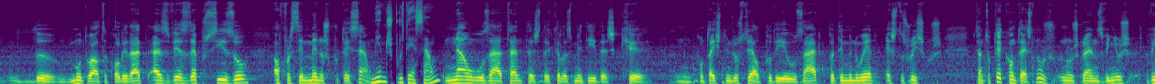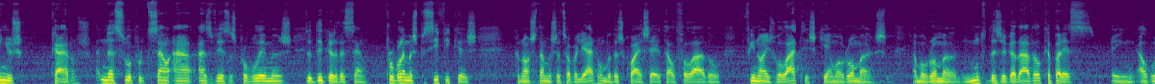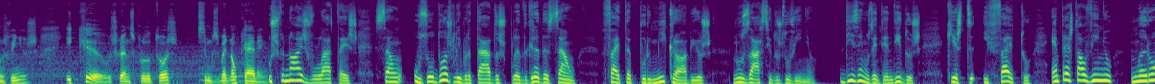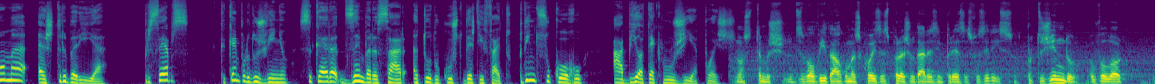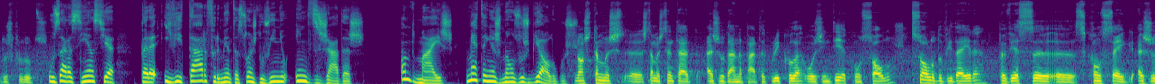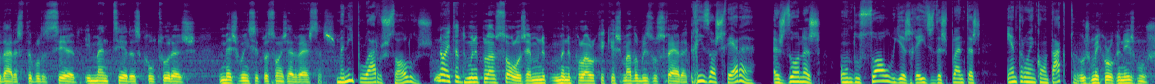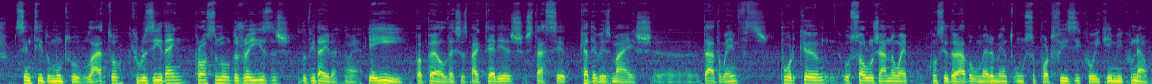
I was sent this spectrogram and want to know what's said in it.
de muito alta qualidade, às vezes é preciso oferecer menos proteção. Menos proteção? Não usar tantas daquelas medidas que num contexto industrial, podia usar para diminuir estes riscos. Portanto, o que, é que acontece nos, nos grandes vinhos, vinhos caros, na sua produção há às vezes problemas de degradação, problemas específicos que nós estamos a trabalhar, uma das quais é tal falado finóis voláteis, que é um aroma, é um aroma muito desagradável que aparece em alguns vinhos e que os grandes produtores simplesmente não querem. Os fenóis voláteis são os odores libertados pela degradação feita por micróbios nos ácidos do vinho. Dizem os entendidos que este efeito empresta ao vinho um aroma a estrebaria. Percebe-se que quem produz vinho se queira desembaraçar a todo o custo deste efeito, pedindo socorro à biotecnologia, pois. Nós temos desenvolvido algumas coisas para ajudar as empresas a fazer isso, protegendo o valor dos produtos. Usar a ciência para evitar fermentações do vinho indesejadas. Onde mais metem as mãos os biólogos? Nós estamos, eh, estamos a tentar ajudar na parte agrícola hoje em dia com solos, solo de videira, para ver se uh, se consegue ajudar a estabelecer e manter as culturas mesmo em situações adversas. Manipular os solos? Não é tanto manipular os solos, é manipular o que é, que é chamado risosfera. Risosfera? As zonas onde o solo e as raízes das plantas entram em contacto? Os micro-organismos, sentido muito lato, que residem próximo das raízes da videira, não é? E aí o papel dessas bactérias está a ser cada vez mais uh, dado ênfase, porque o solo já não é considerado meramente um suporte físico e químico, não.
